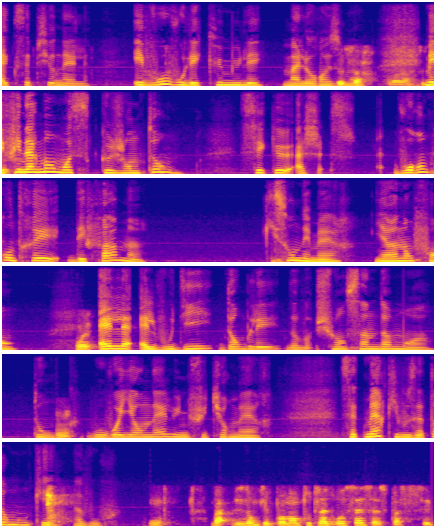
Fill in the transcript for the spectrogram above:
exceptionnelles. Et vous, vous les cumulez, malheureusement. ça. Voilà, tout Mais finalement, moi, ce que j'entends, c'est que vous rencontrez des femmes qui sont des mères. Il y a un enfant. Elle, elle vous dit d'emblée, je suis enceinte d'un mois. Donc, vous voyez en elle une future mère. Cette mère qui vous a tant manqué à vous. Bah, disons que pendant toute la grossesse, ça se passait,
